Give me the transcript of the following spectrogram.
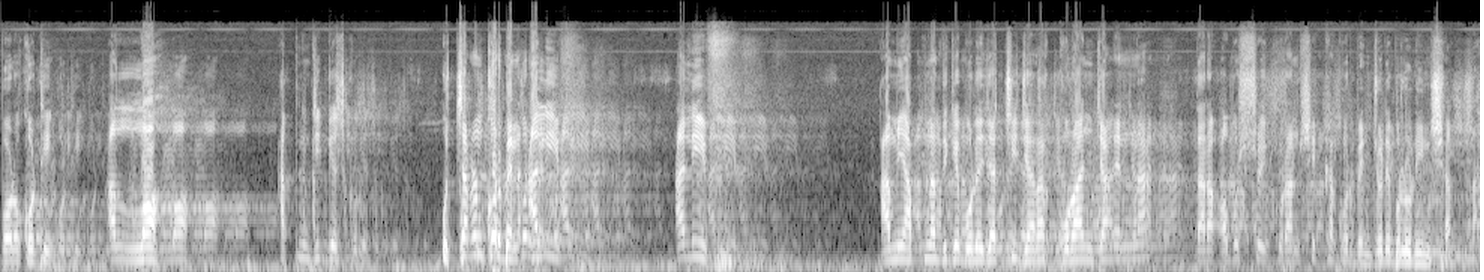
বড় কঠিন। আল্লাহ। আপনি জিজ্ঞেস করুন। উচ্চারণ করবেন আলিফ। আলিফ। আমি আপনাদেরকে বলে যাচ্ছি, যারা কোরআন জানেন না, তারা অবশ্যই কোরআন শিক্ষা করবেন। জোরে বলুন, ইনশাআল্লাহ।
